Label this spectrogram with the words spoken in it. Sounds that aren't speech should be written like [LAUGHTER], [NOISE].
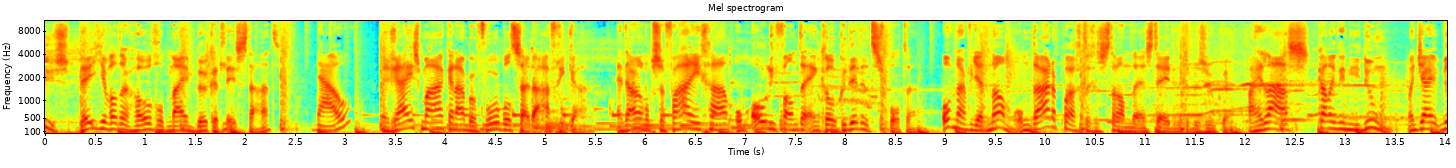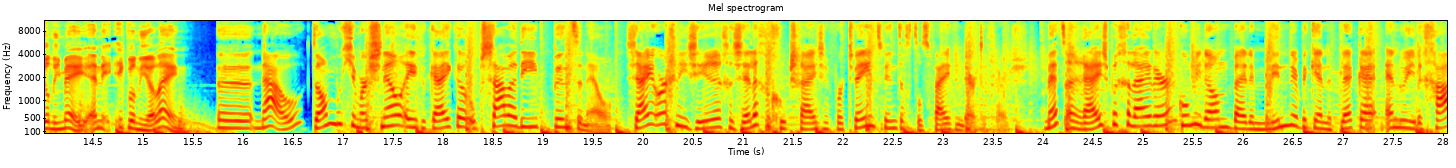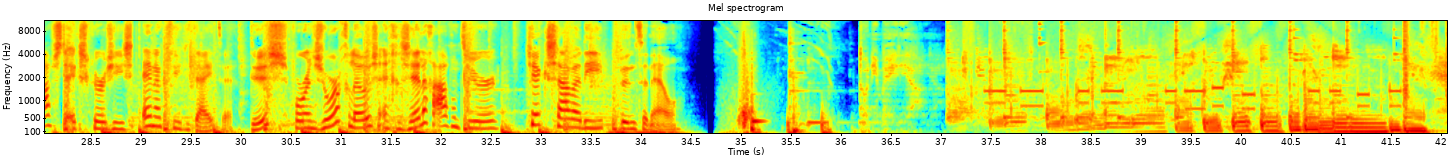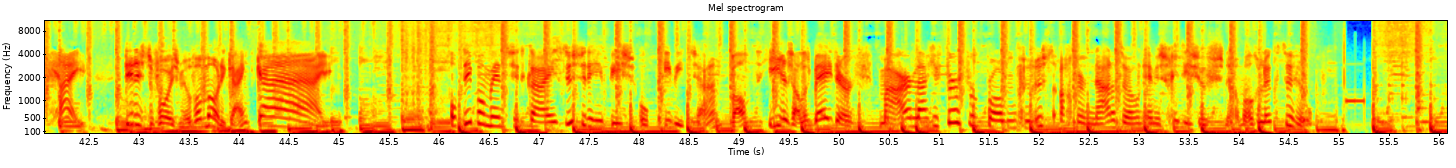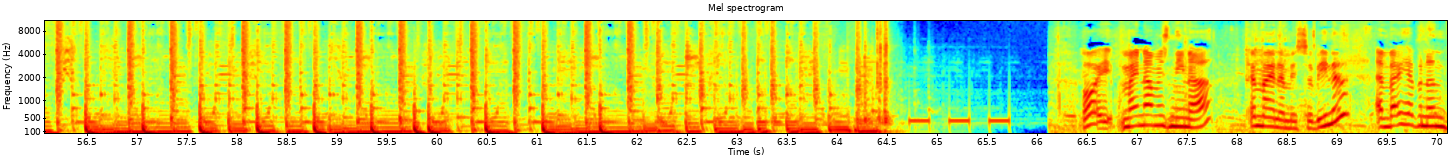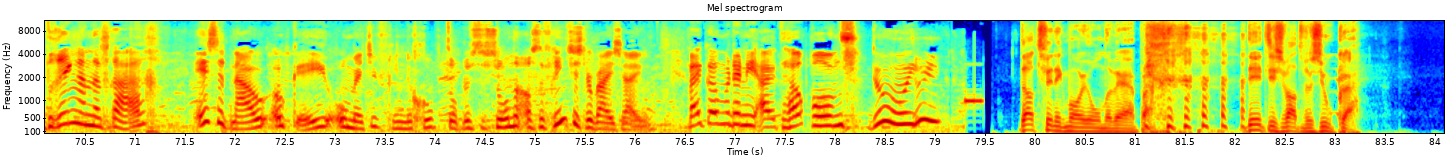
Suus, weet je wat er hoog op mijn bucketlist staat? Nou, Een reis maken naar bijvoorbeeld Zuid-Afrika. En daar dan op safari gaan om olifanten en krokodillen te spotten. Of naar Vietnam om daar de prachtige stranden en steden te bezoeken. Maar helaas kan ik dit niet doen, want jij wil niet mee en ik wil niet alleen. Eh, nou, dan moet je maar snel even kijken op sawadie.nl. Zij organiseren gezellige groepsreizen voor 22 tot 35ers. Met een reisbegeleider kom je dan bij de minder bekende plekken en doe je de gaafste excursies en activiteiten. Dus voor een zorgeloos en gezellig avontuur, check sawadie.nl. Tony Media. Hi, dit is de voicemail van Monica en Kai. Op dit moment zit Kai tussen de hippies op Ibiza. Want hier is alles beter. Maar laat je first world problem gerust achter na de toon en we schieten zo snel mogelijk te hulp. Hoi, mijn naam is Nina En mijn naam is Sabine. en wij hebben een dringende vraag. Is het nou oké om met je vriendengroep topless te zonnen als de vriendjes erbij zijn? Wij komen er niet uit, help ons. Doei! Dat vind ik mooie onderwerpen. [LAUGHS] Dit is wat we zoeken.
